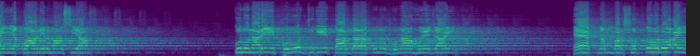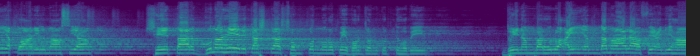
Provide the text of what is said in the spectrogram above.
আইয়াকানিল মাসিয়া। কোন নারী পুরুষ যদি তার দ্বারা কোনো গুনাহ হয়ে যায়, এক নাম্বার শর্ত হলো আইয়াকানিল মাসিয়া। সে তার গুনাহের কাজটা সম্পূর্ণরূপে বর্জন করতে হবে। দুই নাম্বার হলো আইয়ান্দামা আলা ফিআলিহা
